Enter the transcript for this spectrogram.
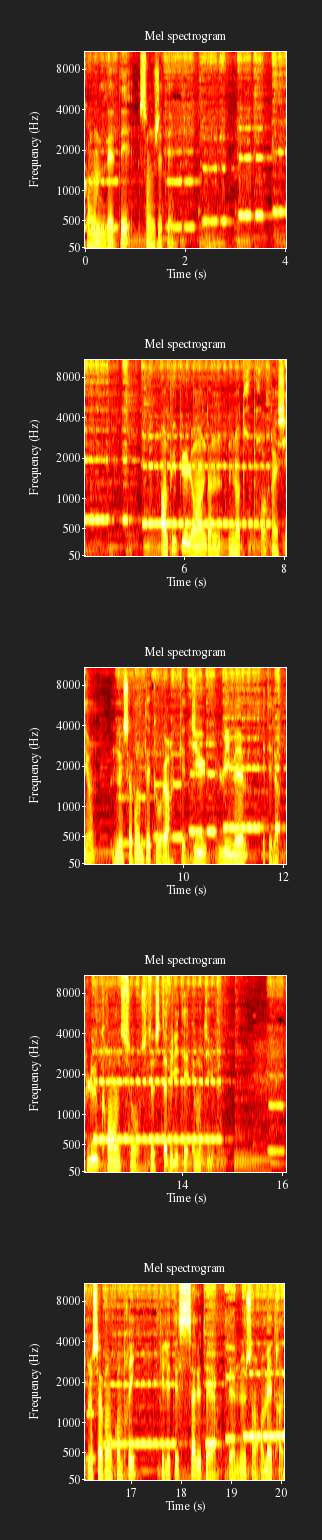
quand les dés sont jetés. Un peu plus loin dans notre progression, nous avons découvert que Dieu lui-même était la plus grande source de stabilité émotive. Nous avons compris qu'il était salutaire de nous en remettre à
